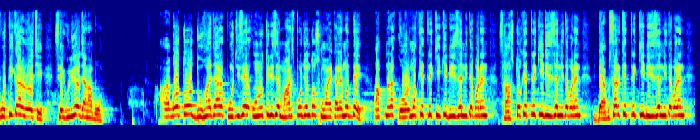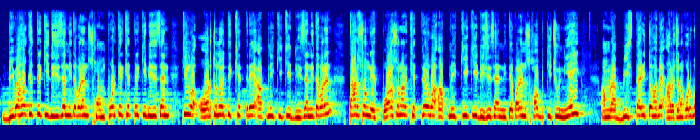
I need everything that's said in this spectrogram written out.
প্রতিকার রয়েছে সেগুলিও জানাব। আগত দু হাজার পঁচিশের উনত্রিশে মার্চ পর্যন্ত সময়কালের মধ্যে আপনারা কর্মক্ষেত্রে কি কি ডিসিশন নিতে পারেন? স্বাস্থ্যক্ষেত্রে কি ডিসিশন নিতে পারেন? ব্যবসার ক্ষেত্রে কি ডিসিশন নিতে পারেন? বিবাহ ক্ষেত্রে কি ডিসিশন নিতে পারেন? সম্পর্কের ক্ষেত্রে কি ডিসিশন? কিংবা অর্থনৈতিক ক্ষেত্রে আপনি কি কি ডিসিশন নিতে পারেন? তার সঙ্গে পড়াশোনার ক্ষেত্রেও বা আপনি কি কি ডিসিশন নিতে পারেন? সব কিছু নিয়েই আমরা বিস্তারিতভাবে আলোচনা করব।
